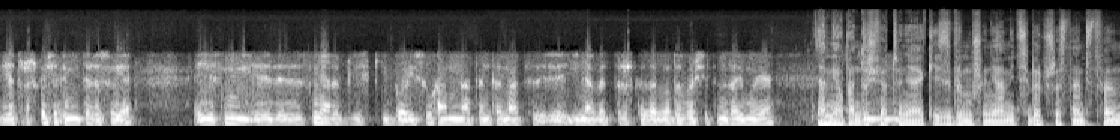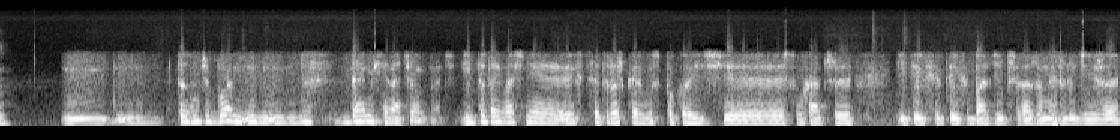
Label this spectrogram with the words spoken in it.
ja troszkę się tym interesuję. Jest mi w miarę bliski, bo i słucham na ten temat i nawet troszkę zawodowo się tym zajmuję. A miał pan doświadczenia jakieś z wymuszeniami, cyberprzestępstwem? Mm, To znaczy byłem, mm, dałem się naciągnąć. I tutaj właśnie chcę troszkę uspokoić e, słuchaczy i tych, tych bardziej przerażonych ludzi, że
